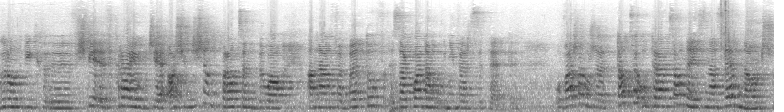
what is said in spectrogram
Grundwik w, w kraju, gdzie 80% było analfabetów, zakładał uniwersytety. Uważał, że to, co utracone jest na zewnątrz,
